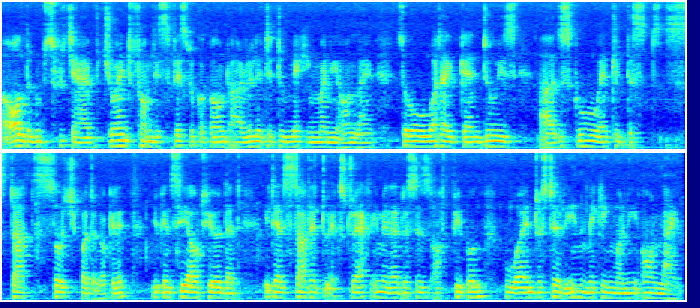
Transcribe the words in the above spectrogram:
uh, all the groups which I have joined from this Facebook account are related to making money online. So what I can do is uh, just go and click the st start search button okay? You can see out here that it has started to extract email addresses of people who are interested in making money online.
